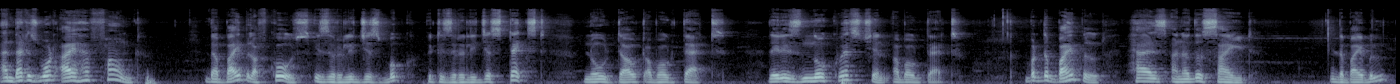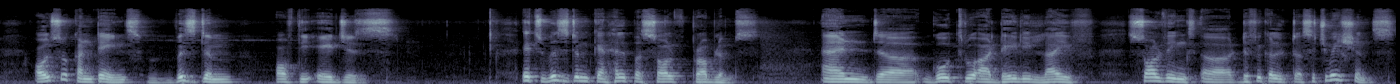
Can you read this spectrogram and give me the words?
And that is what I have found. The Bible, of course, is a religious book, it is a religious text, no doubt about that. There is no question about that. But the Bible has another side. The Bible also contains wisdom of the ages. Its wisdom can help us solve problems and uh, go through our daily life solving uh, difficult uh, situations.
